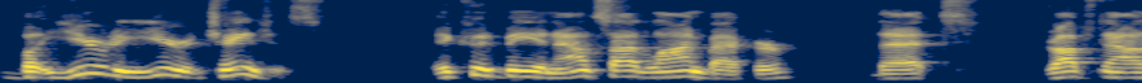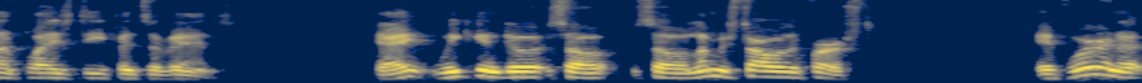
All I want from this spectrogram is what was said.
but year to year it changes. It could be an outside linebacker that drops down and plays defensive end. Okay, we can do it. So, so let me start with it first. If we're in an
